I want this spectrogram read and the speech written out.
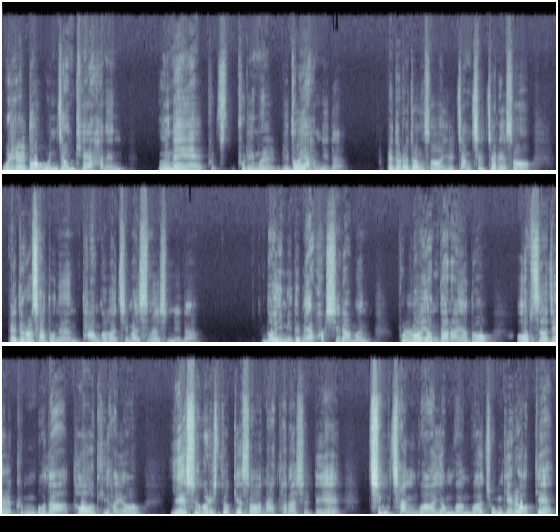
우리를 더 온전케 하는 은혜의 부림을 믿어야 합니다. 베드로전서 1장 7절에서 베드로 사도는 다음과 같이 말씀하십니다. 너희 믿음의 확실함은 불로 연단하여도 없어질 금보다 더 귀하여 예수 그리스도께서 나타나실 때에 칭찬과 영광과 존귀를 얻게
